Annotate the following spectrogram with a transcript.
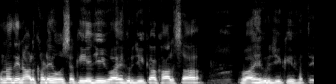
ਉਹਨਾਂ ਦੇ ਨਾਲ ਖੜੇ ਹੋ ਸਕੀਏ ਜੀ। ਵਾਹਿਗੁਰੂ ਜੀ ਕਾ ਖਾਲਸਾ, ਵਾਹਿਗੁਰੂ ਜੀ ਕੀ ਫਤਿਹ।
